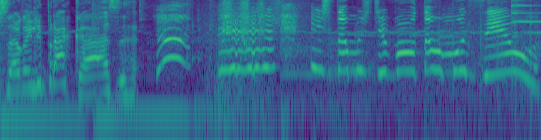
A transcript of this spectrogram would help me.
trouxeram ele pra casa. Estamos de volta ao museu!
